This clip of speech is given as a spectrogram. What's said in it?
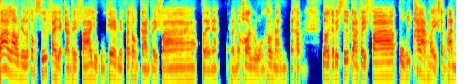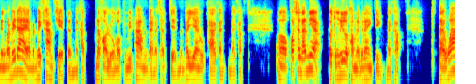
บ้านเราเนี่ยเราต้องซื้อไฟจากการไฟฟ้าอยู่กรุงเทพเนี่ยก็ต้องการไฟฟ้าอะไรนะนครหลวงเท่านั้นนะครับ เราจะไปซื้อการไฟฟ้าภูมิภาคมาอีกสักอันหนึ่งมันไม่ได้อะมันไม่ข้ามเขตกันนะครับ นครหลวงกับภูมิภาคมันแบ่งกันชัดเจนมันไม่แย่งลูกค้ากันนะครับเอ่อเพราะฉะนั้นเนี่ยเออตรงนี้เราทำอะไรไม่ได้จริงๆนะครับ แต่ว่า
